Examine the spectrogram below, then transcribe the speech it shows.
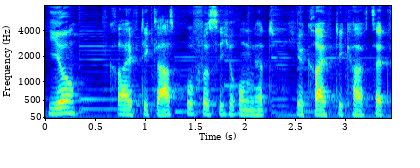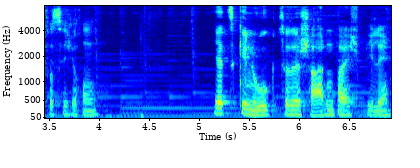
Hier greift die Glasbruchversicherung nicht, hier greift die Kfz-Versicherung. Jetzt genug zu den Schadenbeispielen.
